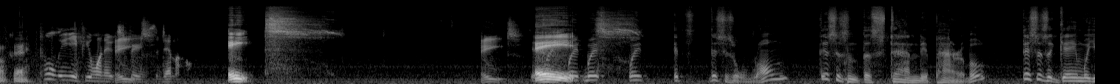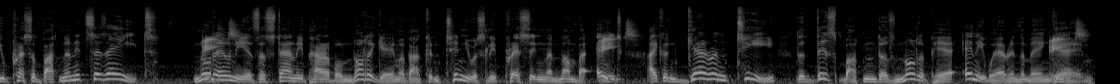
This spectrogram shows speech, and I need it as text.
Okay. Fully if you want to experience the demo. Eight. Eight. Eight. Wait, wait, wait. It's this is all wrong. This isn't the Stanley Parable. This is a game where you press a button and it says eight. Not Eight. only is the Stanley Parable not a game about continuously pressing the number eight, Eight. I can guarantee that this button does not appear anywhere in the main Eight. game.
